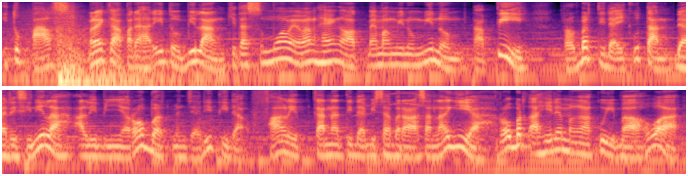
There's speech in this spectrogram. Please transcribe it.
itu palsu. Mereka pada hari itu bilang, kita semua memang hangout, memang minum-minum, tapi Robert tidak ikutan. Dari sinilah alibinya Robert menjadi tidak valid. Karena tidak bisa beralasan lagi ya, Robert akhirnya mengakui bahwa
